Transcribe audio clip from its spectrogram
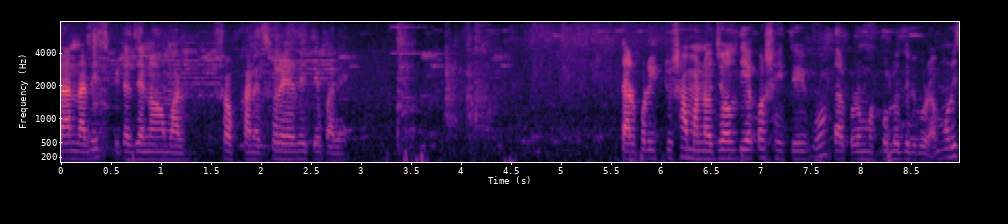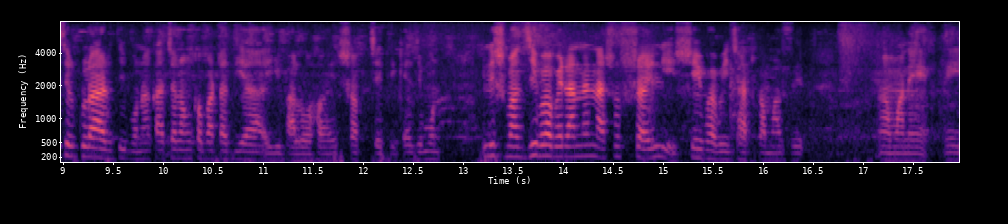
রান্নার রেসিপিটা যেন আমার সবখানে ছড়াইয়া দিতে পারে। তারপরে একটু সামান্য জল দিয়ে কষাইতে হইব, তারপরে হলুদের গুঁড়া। মরিচের গুঁড়া আর দিব না, কাঁচা লঙ্কা বাটা দিয়া এই ভালো হয় সবচেয়ে থেকে। যেমন ইলিশ মাছ যেভাবে রান্নে না, সর্ষা, ইলিশ, সেইভাবেই ঝাটকা মাছের মানে এই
